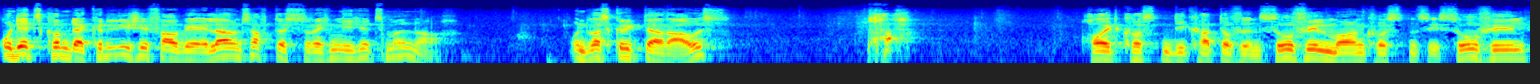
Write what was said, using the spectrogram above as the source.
Und jetzt kommt der kritische VWLer und sagt, das rechne ich jetzt mal nach. Und was kriegt er raus? Pah, heute kosten die Kartoffeln so viel, morgen kosten sie so viel.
